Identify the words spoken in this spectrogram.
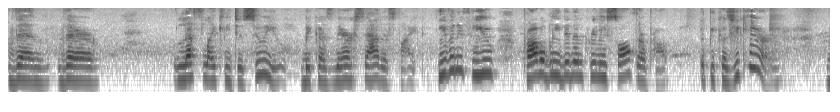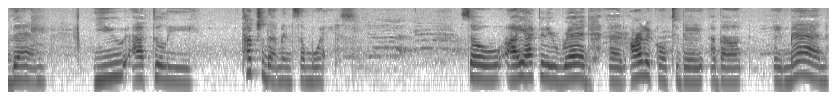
then they're less likely to sue you because they're satisfied. Even if you probably didn't really solve their problem, but because you cared, then you actually touch them in some ways. So I actually read an article today about a man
